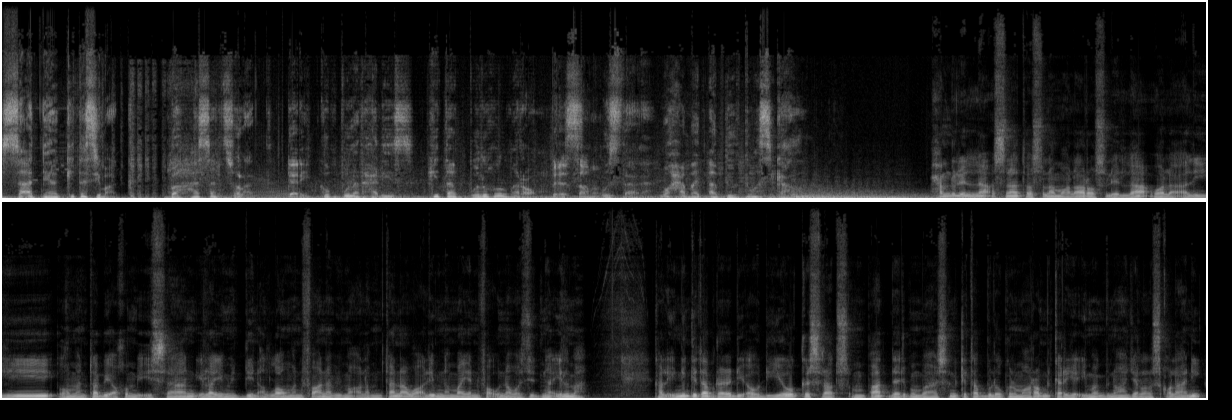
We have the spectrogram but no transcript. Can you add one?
Saatnya kita simak bahasan sholat dari kumpulan hadis Kitab Bulughul Maram bersama Ustaz Muhammad Abdul Tuasikal. Alhamdulillah, salatu wassalamu ala rasulillah wa ala alihi wa man tabi'ahum bi isan ila yaumiddin. Allahumma anfa'na bima alamtana wa alimna ma yanfa'una wa zidna ilma. Kali ini kita berada di audio ke-104 dari pembahasan kitab Bulughul Maram karya Imam Ibnu Hajar Al-Asqalani,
